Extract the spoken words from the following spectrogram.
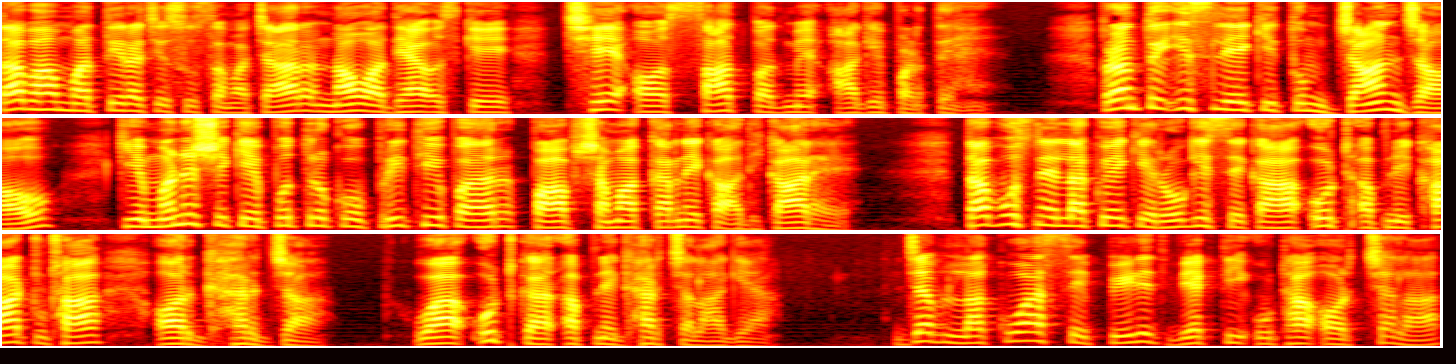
तब हम मत्ती रचि सुसमाचार, नौ अध्याय उसके छह और सात पद में आगे पढ़ते हैं। परंतु इसलिए कि तुम जान जाओ कि मनुष्य के पुत्र को पृथ्वी पर पाप क्षमा करने का अधिकार है। तब उसने लकवे के रोगी से कहा, उठ, अपनी खाट उठा और घर जा। वह उठकर अपने घर चला गया। जब लकवा से पीड़ित व्यक्ति उठा और चला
